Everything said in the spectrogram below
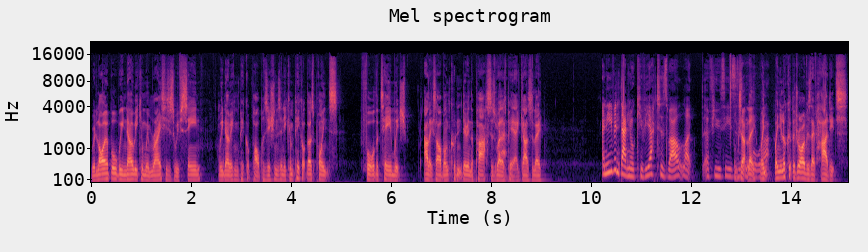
reliable. We know he can win races, as we've seen. We know he can pick up pole positions, and he can pick up those points for the team, which Alex Albon couldn't do in the past, as well as Pierre Gasly. And even Daniel Kvyat as well, like a few seasons Exactly. When that. when you look at the drivers they've had, it's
